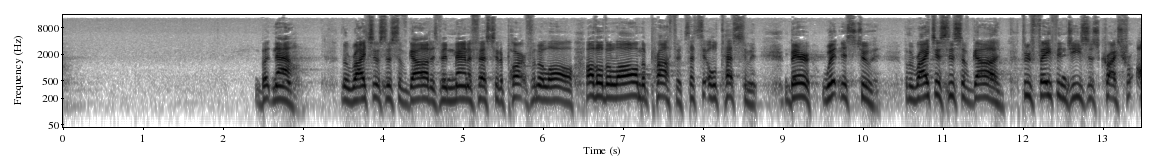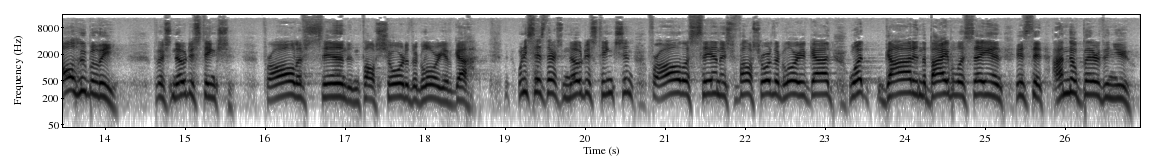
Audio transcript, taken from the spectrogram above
But now, the righteousness of God has been manifested apart from the law. Although the law and the prophets, that's the Old Testament, bear witness to it. For the righteousness of God through faith in Jesus Christ for all who believe. For there's no distinction. For all have sinned and fall short of the glory of God. When he says there's no distinction for all of sin and fall short of the glory of God, what God in the Bible is saying is that I'm no better than you.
